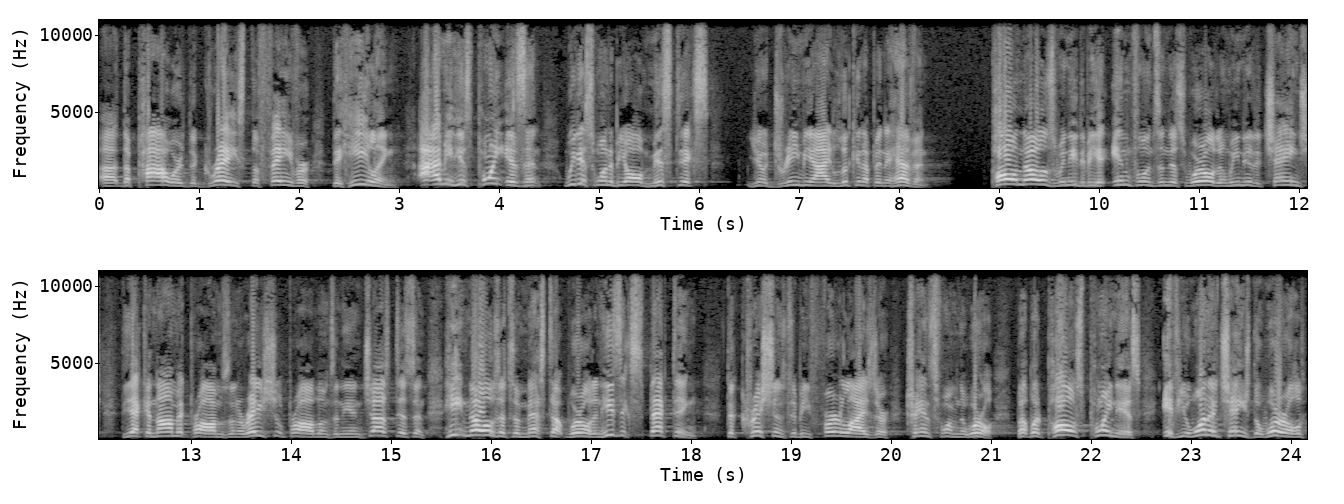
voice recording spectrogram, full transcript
uh, the power, the grace, the favor, the healing. I mean, his point isn't we just want to be all mystics, you know, dreamy eyed looking up into heaven. Paul knows we need to be an influence in this world and we need to change the economic problems and the racial problems and the injustice. And he knows it's a messed up world and he's expecting the Christians to be fertilizer, transform the world. But what Paul's point is if you want to change the world,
